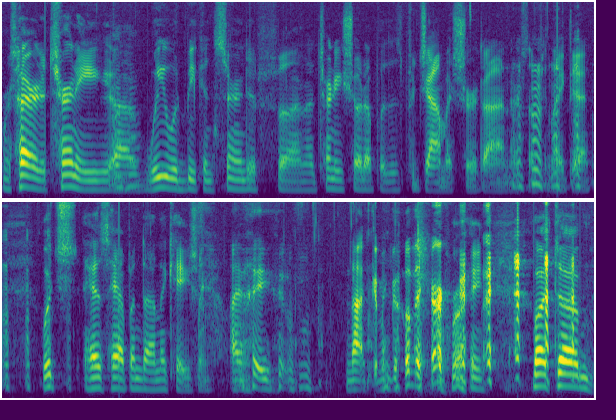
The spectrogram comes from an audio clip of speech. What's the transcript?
retired attorney, uh, Mm-hmm. we would be concerned if uh, an attorney showed up with his pajama shirt on or something like that, which has happened on occasion. I'm not going to go there. Right. But um,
